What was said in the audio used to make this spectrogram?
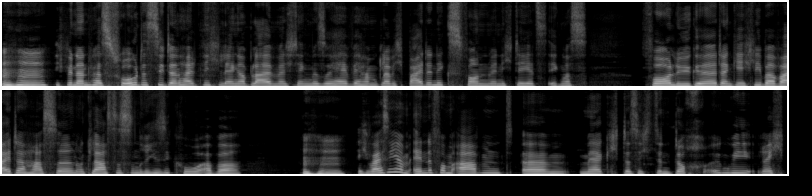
Mhm. ich bin dann fast froh, dass sie dann halt nicht länger bleiben, weil ich denke mir so, hey, wir haben, glaube ich, beide nichts von, wenn ich dir jetzt irgendwas vorlüge, dann gehe ich lieber weiter hasseln und klar ist das ein Risiko, aber Mhm. ich weiß nicht, am Ende vom Abend ähm, merke ich, dass ich dann doch irgendwie recht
